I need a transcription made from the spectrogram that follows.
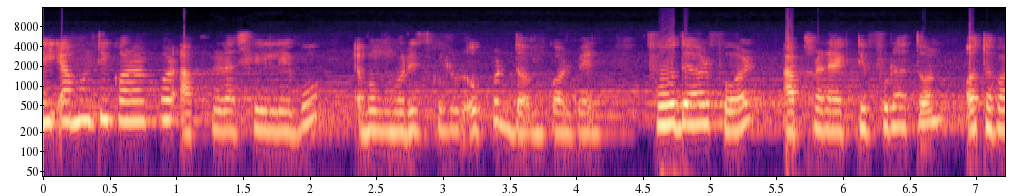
এই আমলটি করার পর আপনারা সেই লেবু এবং মরিচগুলোর ওপর দম করবেন। ফু দেওয়ার পর আপনারা একটি পুরাতন অথবা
